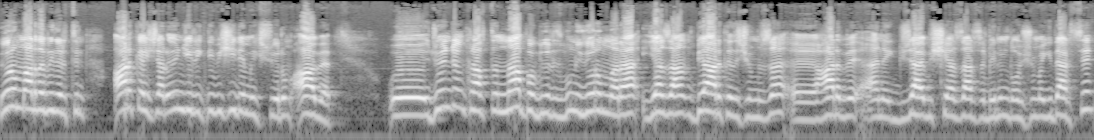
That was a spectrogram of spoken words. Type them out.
Yorumlarda belirtin. Arkadaşlar öncelikle bir şey demek istiyorum. Abi. E, John ne yapabiliriz? Bunu yorumlara yazan bir arkadaşımıza e, harbi hani güzel bir şey yazarsa benim de hoşuma giderse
